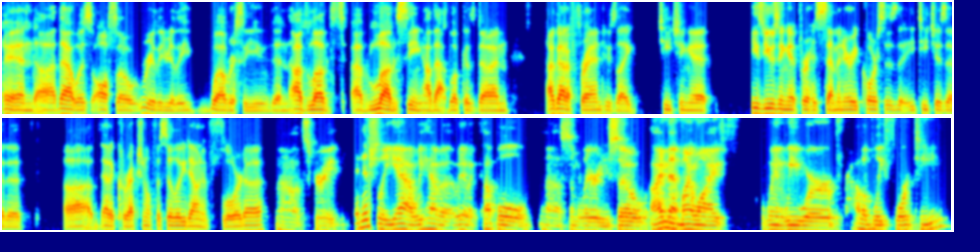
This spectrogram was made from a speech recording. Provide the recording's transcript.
And uh, that was also really, really well received. And I've loved, I've loved seeing how that book is done. I've got a friend who's like teaching it. He's using it for his seminary courses that he teaches at a uh, at a correctional facility down in Florida. Oh, that's great. And then, actually, yeah, we have a we have a couple uh, similarities. So I met my wife when we were probably 14.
